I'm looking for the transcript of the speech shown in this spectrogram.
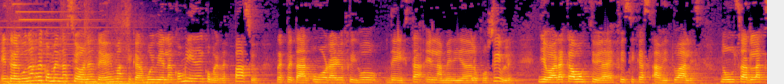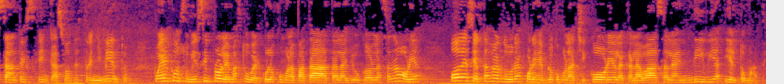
Entre algunas recomendaciones debes masticar muy bien la comida y comer despacio, respetar un horario fijo de esta en la medida de lo posible, llevar a cabo actividades físicas habituales, no usar laxantes en casos de estreñimiento. Puedes consumir sin problemas tubérculos como la patata, la yuca o la zanahoria o de ciertas verduras, por ejemplo como la chicoria, la calabaza, la endivia y el tomate.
